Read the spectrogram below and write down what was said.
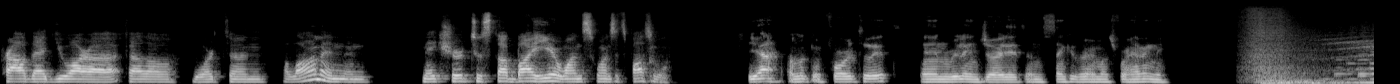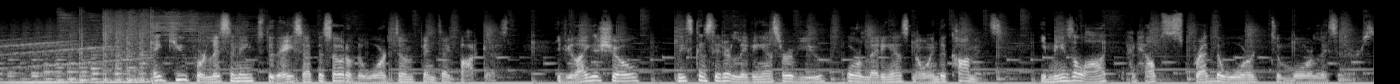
proud that you are a fellow Wharton alum and, and make sure to stop by here once once it's possible. Yeah, I'm looking forward to it and really enjoyed it. And thank you very much for having me. Thank you for listening to today's episode of the Wharton FinTech Podcast. If you like the show, please consider leaving us a review or letting us know in the comments. It means a lot and helps spread the word to more listeners.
